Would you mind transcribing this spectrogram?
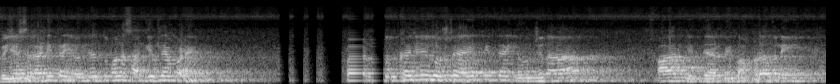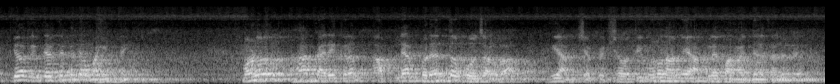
विजय सरांनी त्या योजना तुम्हाला सांगितल्या पण आहे पण दुःखाची गोष्ट आहे की त्या योजना फार विद्यार्थी वापरत नाही किंवा विद्यार्थ्यांना त्या माहीत नाही. म्हणून हा कार्यक्रम आपल्यापर्यंत पोहोचावा ही आमची अपेक्षा होती म्हणून आम्ही आपल्या महाविद्यालयात आलेलो आहे.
